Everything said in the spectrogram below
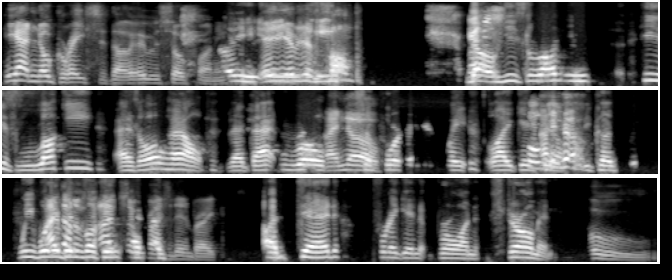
He had no grace though. It was so funny. Oh, he- It, it was just he- bump. No, he's lucky. He's lucky as all hell that that rope I know. supported his weight like it Oh, did, know. because we would have been was, looking I'm at surprised it didn't break. a, a dead friggin' Braun Strowman. Ooh, eesh.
